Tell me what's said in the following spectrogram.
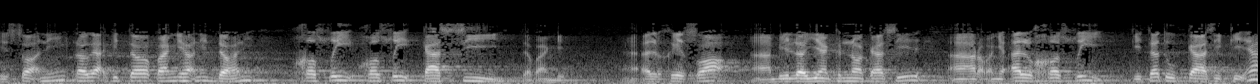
khisa. Ni logat kita panggil hak ni dah ni khasi khasi kasih kita panggil. Al-khisa ha, bila yang kena kasih ha, Arab panggil al-khasi kita tukar sikit ya.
